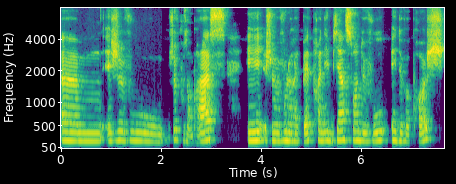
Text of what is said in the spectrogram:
et je vous, embrasse et je vous le répète, prenez bien soin de vous et de vos proches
